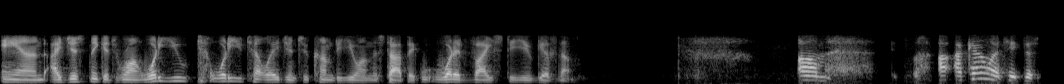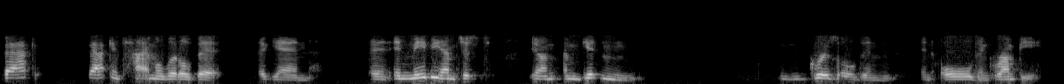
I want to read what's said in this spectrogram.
and I just think it's wrong. What do you what do you tell agents who come to you on this topic? What advice do you give them? Um, I, I kind of want to take this back back in time a little bit again, and, and maybe I'm just you know I'm, I'm getting grizzled and and old and grumpy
